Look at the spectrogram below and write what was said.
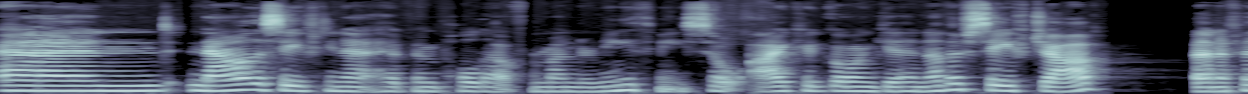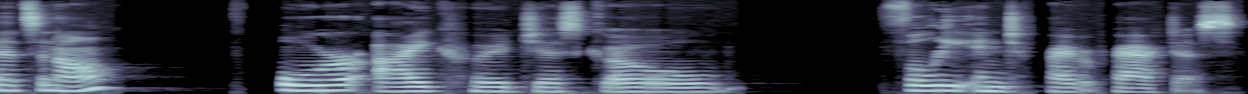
And now the safety net had been pulled out from underneath me. So I could go and get another safe job, benefits and all, or I could just go fully into private practice.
